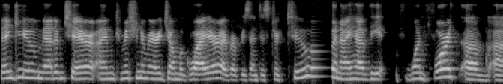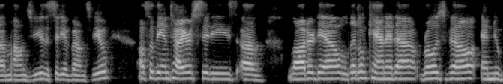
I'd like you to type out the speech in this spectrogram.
Thank you, Madam Chair. I'm Commissioner Mary Jo McGuire. I represent District Two, and I have the one-fourth of uh, Mounds View, the city of Mounds View. Also the entire cities of Lauderdale, Little Canada, Roseville, and New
